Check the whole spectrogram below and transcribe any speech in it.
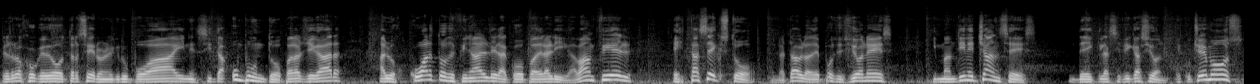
El rojo quedó tercero en el grupo A y necesita un punto para llegar a los cuartos de final de la Copa de la Liga. Banfield está sexto en la tabla de posiciones y mantiene chances de clasificación. Escuchemos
